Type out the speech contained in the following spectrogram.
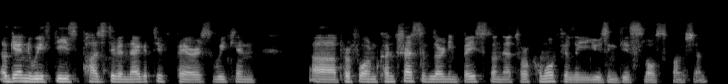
Again, with these positive and negative pairs, we can uh, perform contrastive learning based on network homophily using this loss function.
